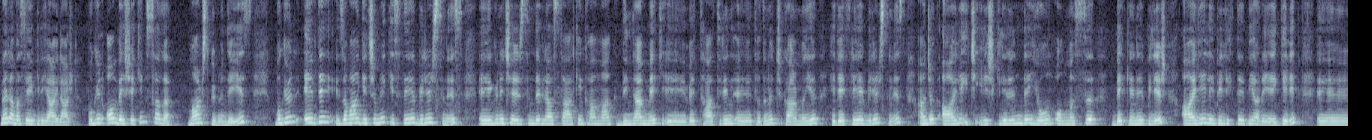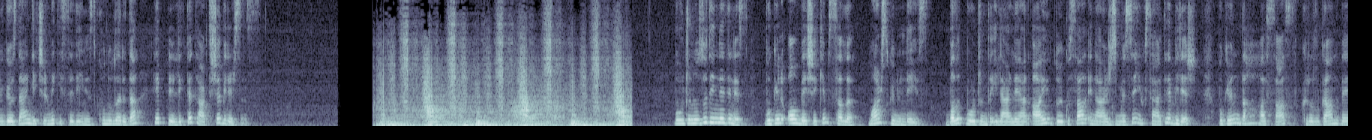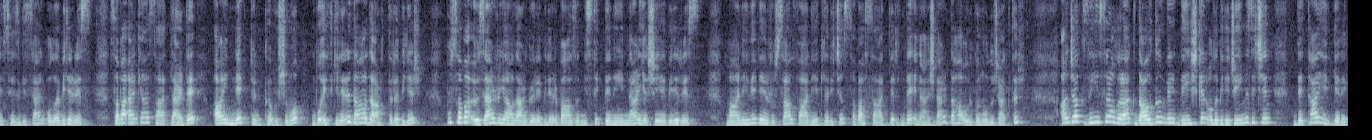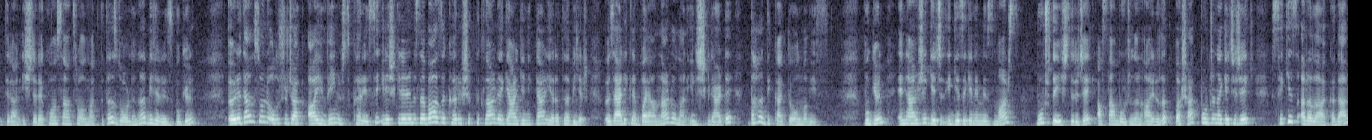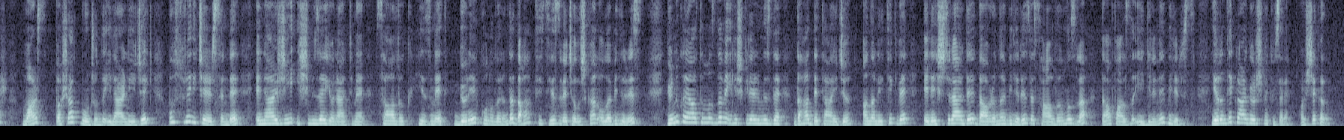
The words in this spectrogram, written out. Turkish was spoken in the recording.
Merhaba sevgili yaylar. Bugün 15 Ekim Salı. Mars günündeyiz. Bugün evde zaman geçirmek isteyebilirsiniz. E, gün içerisinde biraz sakin kalmak, dinlenmek e, ve tatilin e, tadını çıkarmayı hedefleyebilirsiniz. Ancak aile içi ilişkilerin de yoğun olması beklenebilir. Aileyle birlikte bir araya gelip e, gözden geçirmek istediğiniz konuları da hep birlikte tartışabilirsiniz. Burcunuzu dinlediniz. Bugün 15 Ekim Salı, Mars günündeyiz. Balık burcunda ilerleyen ay duygusal enerjimizi yükseltebilir. Bugün daha hassas, kırılgan ve sezgisel olabiliriz. Sabah erken saatlerde Ay Neptün kavuşumu bu etkileri daha da arttırabilir. Bu sabah özel rüyalar görebilir, bazı mistik deneyimler yaşayabiliriz. Manevi ve ruhsal faaliyetler için sabah saatlerinde enerjiler daha uygun olacaktır. Ancak zihinsel olarak dalgın ve değişken olabileceğimiz için detay gerektiren işlere konsantre olmakta da zorlanabiliriz bugün. Öğleden sonra oluşacak Ay-Venüs karesi ilişkilerimizde bazı karışıklıklar ve gerginlikler yaratabilir. Özellikle bayanlarla olan ilişkilerde daha dikkatli olmalıyız. Bugün enerji gezegenimiz Mars burç değiştirecek. Aslan burcundan ayrılıp Başak burcuna geçecek. 8 Aralık'a kadar Mars Başak Burcu'nda ilerleyecek. Bu süre içerisinde enerjiyi işimize yöneltme, sağlık, hizmet, görev konularında daha titiz ve çalışkan olabiliriz. Günlük hayatımızda ve ilişkilerimizde daha detaycı, analitik ve eleştirel de davranabiliriz ve sağlığımızla daha fazla ilgilenebiliriz. Yarın tekrar görüşmek üzere. Hoşçakalın.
